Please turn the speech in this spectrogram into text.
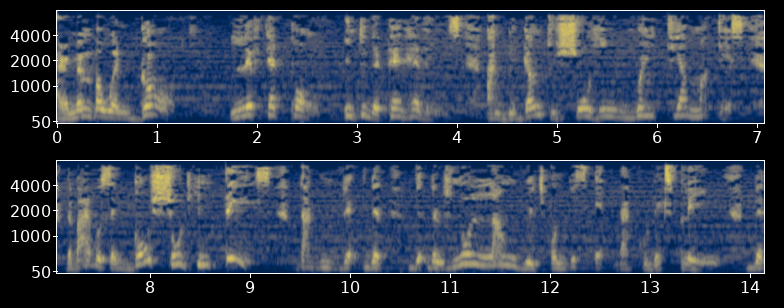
I remember when God lifted Paul into the ten heavens and began to show him weightier matters. The Bible said God showed him things that, that, that, that, there is no language on this earth that could explain. The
